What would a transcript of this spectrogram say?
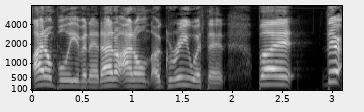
I don't believe in it. I don't I don't agree with it. But they're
